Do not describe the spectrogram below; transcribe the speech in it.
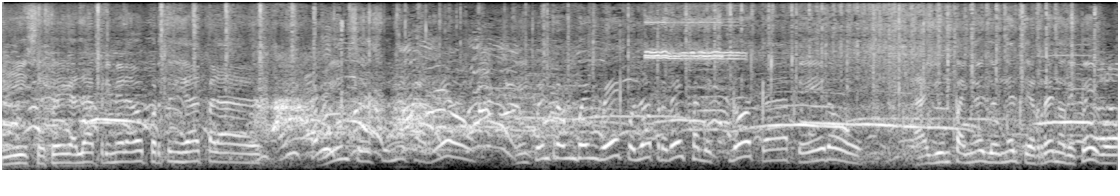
Y se juega la primera oportunidad para Vinces, un acarreo. Encuentra un buen hueco, lo aprovecha, lo explota, pero hay un pañuelo en el terreno de juego.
